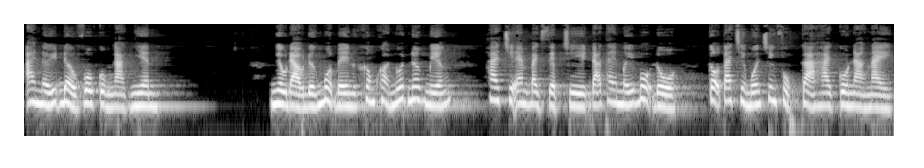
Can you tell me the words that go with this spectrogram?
ai nấy đều vô cùng ngạc nhiên. Nghiêu đào đứng một bên không khỏi nuốt nước miếng. Hai chị em Bạch Diệp Trì đã thay mấy bộ đồ, cậu ta chỉ muốn chinh phục cả hai cô nàng này,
